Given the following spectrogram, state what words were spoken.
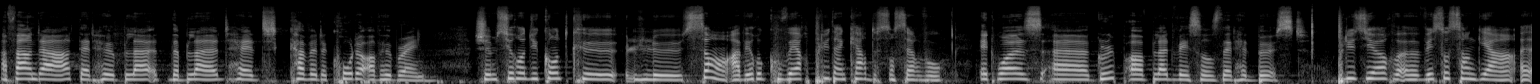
I found out that her blood, the blood had covered a quarter of her brain. je me suis rendu compte que le sang avait recouvert plus d'un quart de son cerveau. It was a group of blood vessels that had burst, Plusieurs euh, vaisseaux sanguins euh,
